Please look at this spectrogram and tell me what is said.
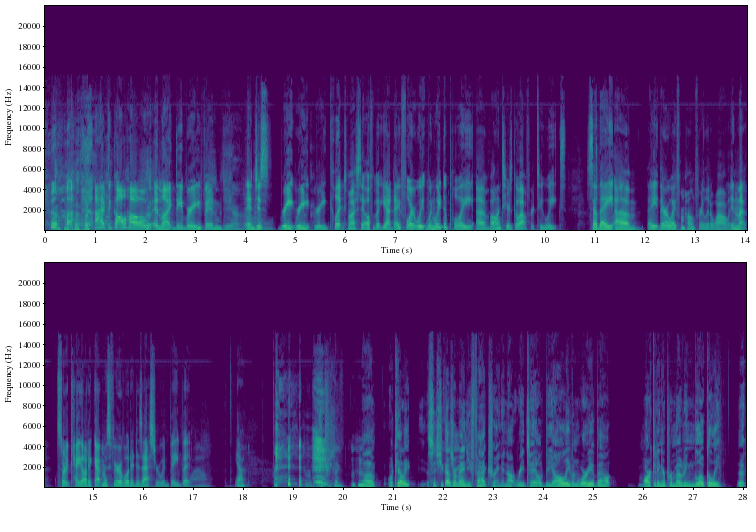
I have to call home and like debrief and Yeah. and just re, re recollect myself. But yeah, day four, we, when we deploy, um, volunteers go out for two weeks. So they um they they're away from home for a little while in that sort of chaotic atmosphere of what a disaster would be. But yeah, Interesting. Mm-hmm. Uh, well, Kelly, since you guys are manufacturing and not retail, do y'all even worry about marketing or promoting locally that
